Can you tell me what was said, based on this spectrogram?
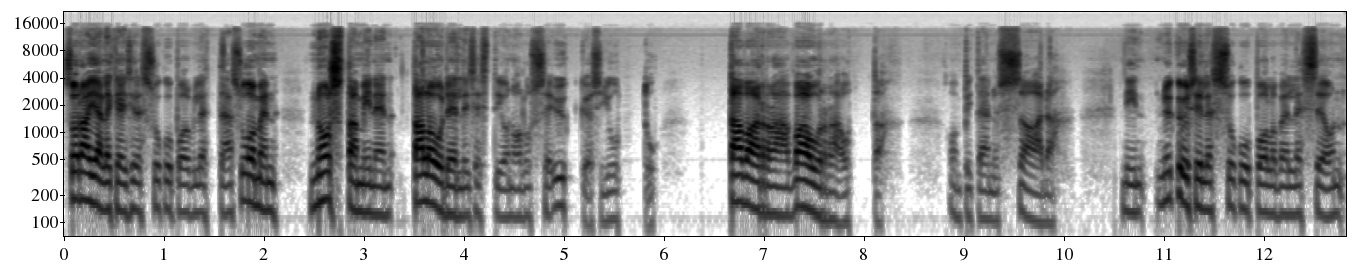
sodan jälkeisille sukupolville tämä Suomen – nostaminen taloudellisesti on ollut se ykkösjuttu. Tavaraa, vaurautta on pitänyt saada. Niin nykyisille sukupolvelle se on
